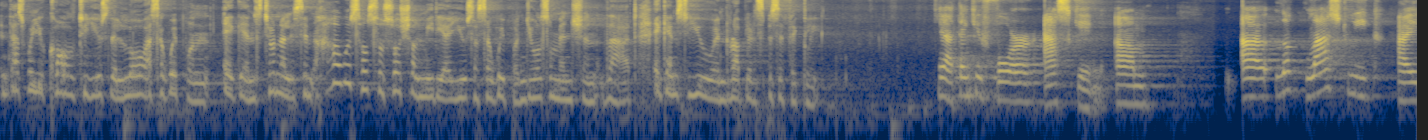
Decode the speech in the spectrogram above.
And that's what you call to use the law as a weapon against journalism. How was also social media used as a weapon? You also mentioned that against you and Rappler specifically. Yeah, thank you for asking. Um, uh, look, last week I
